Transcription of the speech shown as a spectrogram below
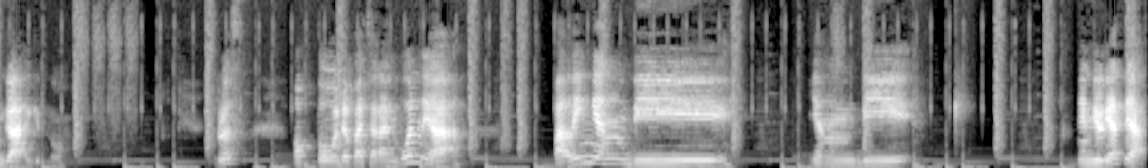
enggak gitu. Terus waktu udah pacaran pun ya paling yang di yang di yang dilihat ya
